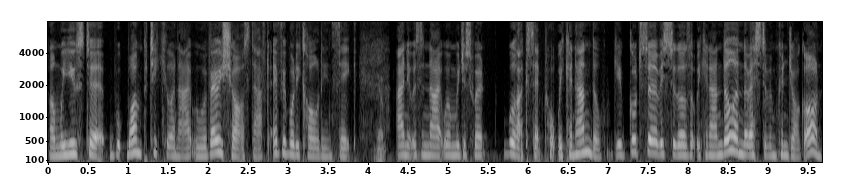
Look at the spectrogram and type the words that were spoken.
And we used to one particular night we were very short staffed. Everybody called in sick, Yep. and it was a night when we just went, we'll accept what we can handle, give good service to those that we can handle, and the rest of them can jog on.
